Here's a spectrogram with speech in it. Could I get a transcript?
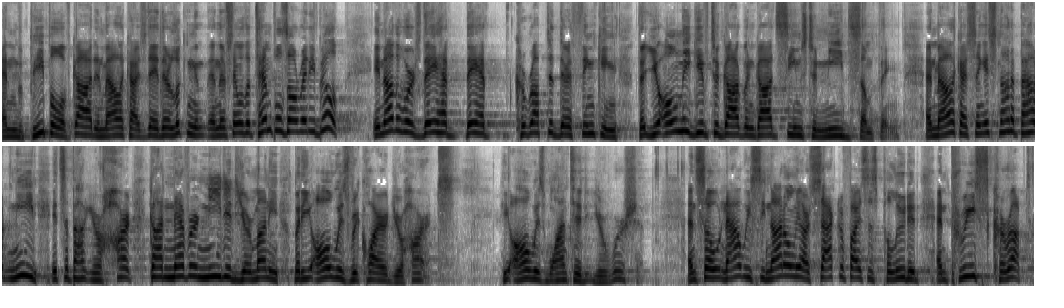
And the people of God in Malachi's day, they're looking and they're saying, well, the temple's already built. In other words, they had, they had corrupted their thinking that you only give to God when God seems to need something. And Malachi is saying it's not about need, it's about your heart. God never needed your money, but He always required your heart. He always wanted your worship. And so now we see not only our sacrifices polluted and priests corrupt,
